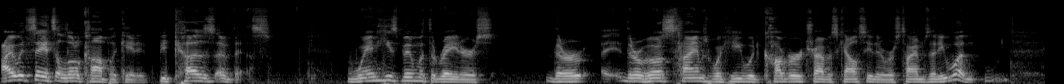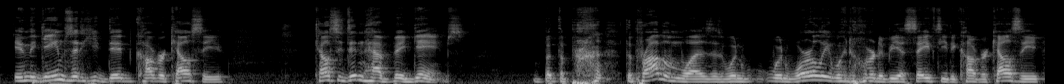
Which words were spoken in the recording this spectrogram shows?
I would say it's a little complicated because of this. When he's been with the Raiders, there there was times where he would cover Travis Kelce. There was times that he wouldn't. In the games that he did cover Kelce, Kelce didn't have big games. But the the problem was is when when Worley went over to be a safety to cover Kelce,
